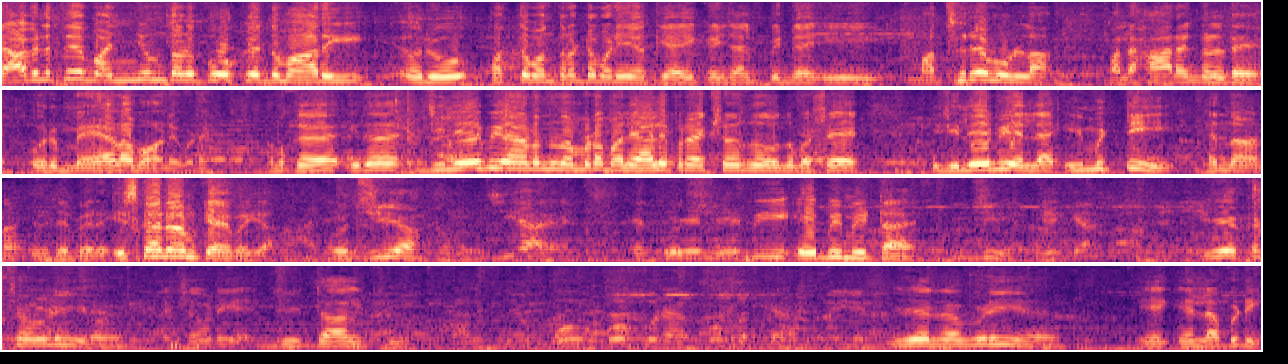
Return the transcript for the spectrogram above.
രാവിലത്തെ മഞ്ഞും തണുപ്പും ഒക്കെ ഒന്ന് മാറി ഒരു പത്ത് പന്ത്രണ്ട് മണിയൊക്കെ ആയി കഴിഞ്ഞാൽ പിന്നെ ഈ മധുരമുള്ള പലഹാരങ്ങളുടെ ഒരു മേളമാണ് ഇവിടെ നമുക്ക് ഇത് ജിലേബിയാണെന്ന് നമ്മുടെ മലയാളി പ്രേക്ഷകർക്ക് തോന്നും പക്ഷേ ഈ ജിലേബി അല്ല ഇമിട്ടി എന്നാണ് ഇതിന്റെ പേര് ഇസ്കാ നാം ക്യാ ഭയ്യ गुजिया जिया है ये भी ये भी मीठा है जी ये क्या ये कचौड़ी है कचौड़ी है जी दाल की वो वो पूरा वो सब क्या है ये रबड़ी है ये ये लबड़ी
